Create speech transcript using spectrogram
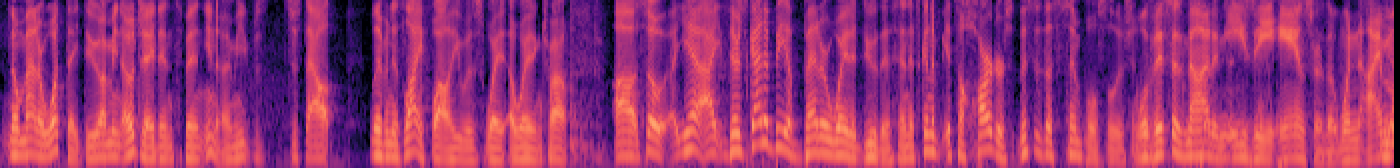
no matter what they do. I mean, OJ didn't spend, you know, I mean, he was just out living his life while he was wait, awaiting trial. Uh, so yeah, I, there's got to be a better way to do this, and it's gonna. It's a harder. This is a simple solution. Well, this is not an easy answer. That when I'm,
